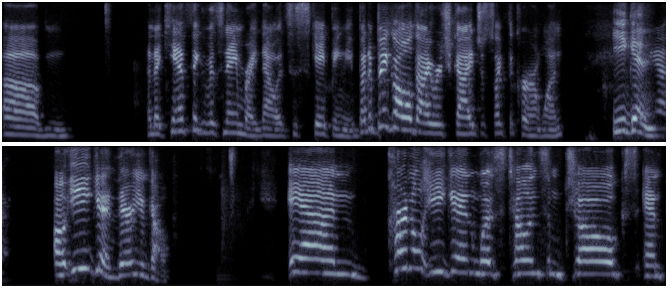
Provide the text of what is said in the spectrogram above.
Um, and I can't think of his name right now. It's escaping me. But a big old Irish guy, just like the current one. Egan. Yeah. Oh, Egan. There you go and Cardinal Egan was telling some jokes, and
